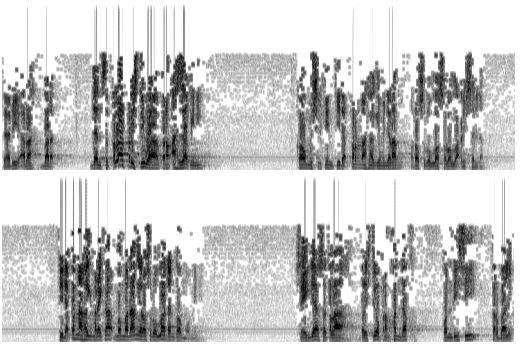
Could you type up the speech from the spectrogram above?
dari arah barat. Dan setelah peristiwa perang Ahzab ini kaum musyrikin tidak pernah lagi menyerang Rasulullah sallallahu alaihi wasallam tidak pernah lagi mereka memerangi Rasulullah dan kaum mukminin. Sehingga setelah peristiwa perang Khandaq kondisi terbalik.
